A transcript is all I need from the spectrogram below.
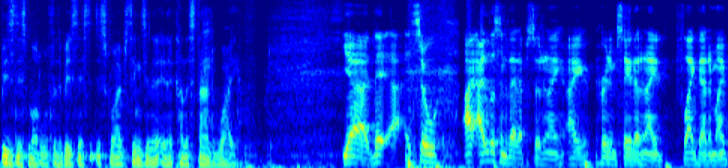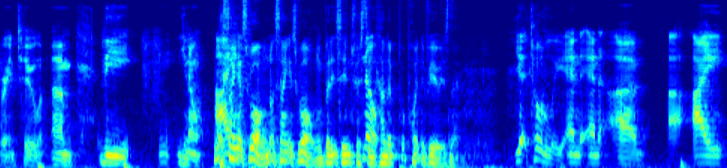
business model for the business that describes things in a, in a kind of standard way? Yeah, they, uh, so I, I, listened to that episode and I, I heard him say that and I flagged that in my brain too. Um, the you know, I'm not I saying have, it's wrong. I'm not saying it's wrong, but it's interesting no, kind of point of view, isn't it? Yeah, totally. And and uh, I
